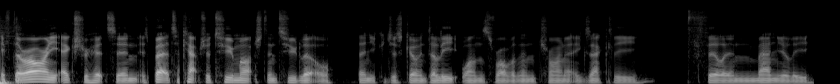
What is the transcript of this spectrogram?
If there are any extra hits in, it's better to capture too much than too little. Then you could just go and delete ones rather than trying to exactly fill in manually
